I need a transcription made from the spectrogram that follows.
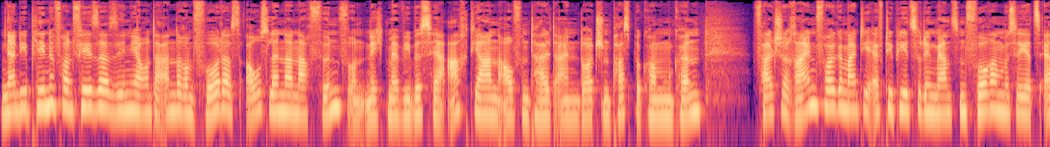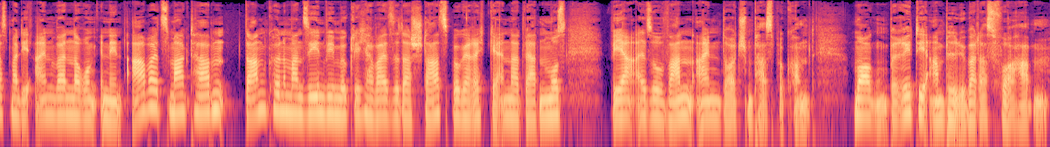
Ja, die Pläne von Feser sehen ja unter anderem vor, dass Ausländer nach fünf und nicht mehr wie bisher acht Jahren Aufenthalt einen deutschen Pass bekommen können. Falsche Reihenfolge meint die FDP zu dem ganzen Vorrang müsse jetzt erstmal die Einwanderung in den Arbeitsmarkt haben. Dann könne man sehen, wie möglicherweise das Staatsbürgerrecht geändert werden muss, wer also wann einen deutschen Pass bekommt. Morgen berät die Ampel über das Vorhaben.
